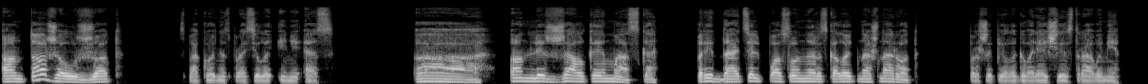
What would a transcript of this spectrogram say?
он тоже лжет? Спокойно спросила Ини С. А, он лишь жалкая маска, предатель, посланный расколоть наш народ, прошипела говорящая с травами.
